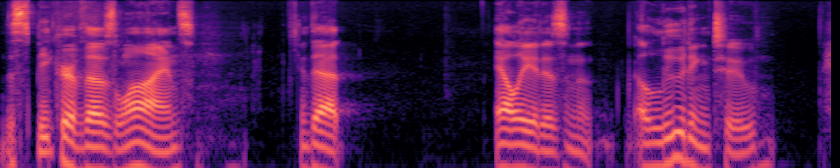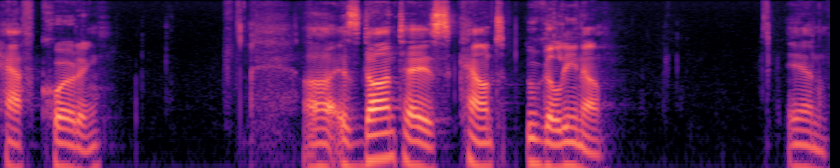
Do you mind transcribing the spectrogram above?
The speaker of those lines that Eliot is alluding to, half quoting, uh, is Dante's Count Ugolino in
